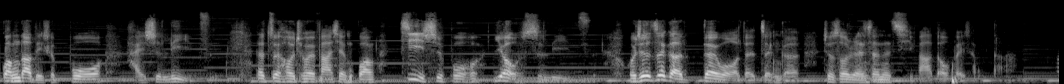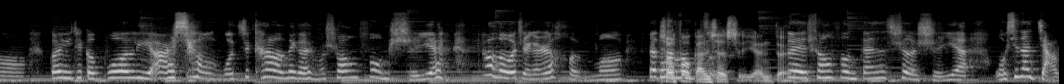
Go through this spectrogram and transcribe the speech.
光到底是波还是粒子，那最后就会发现光既是波又是粒子。我觉得这个对我的整个就说人生的启发都非常大。哦，关于这个玻璃二象，我去看了那个什么双缝实验，看得我整个人很懵。双缝干涉实验，对对，双缝干涉实验，我现在讲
